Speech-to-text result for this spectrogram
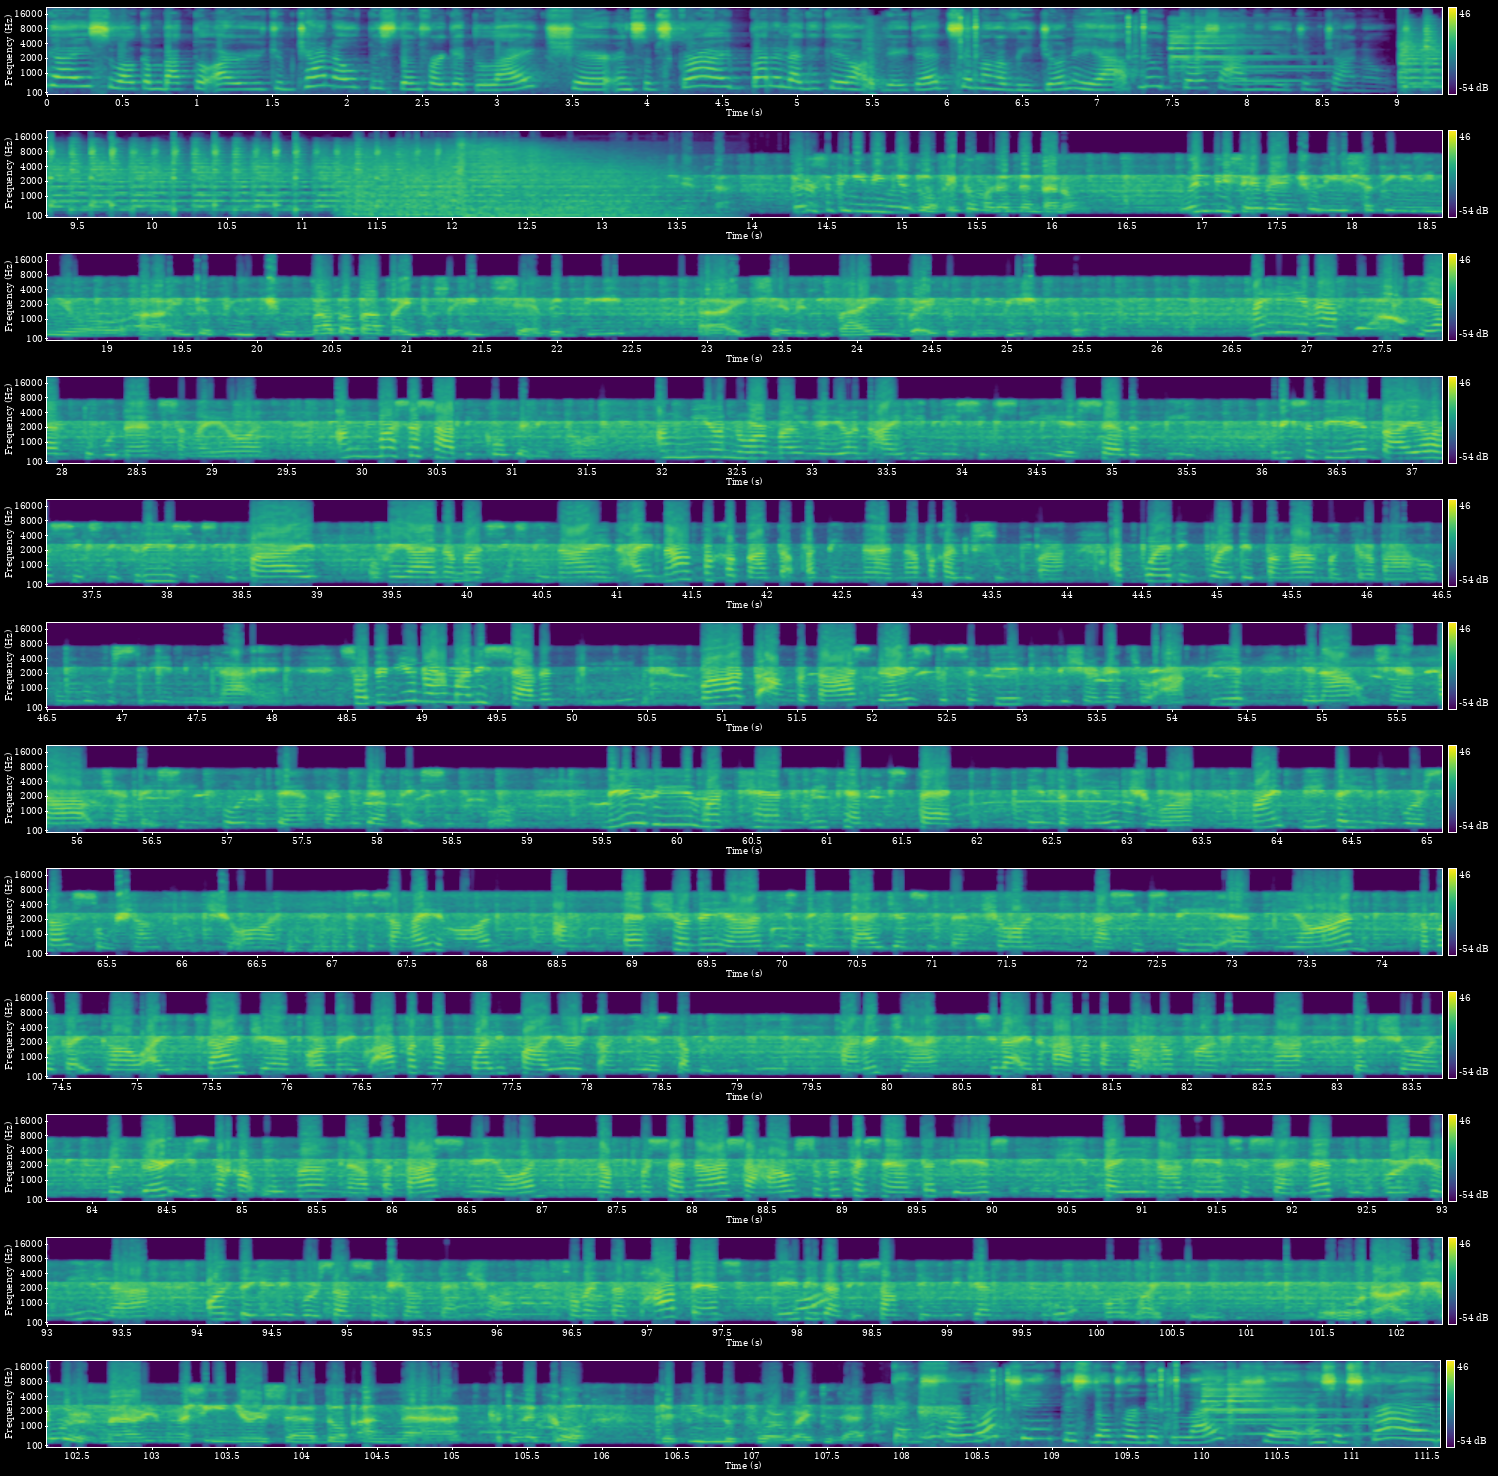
guys! Welcome back to our YouTube channel. Please don't forget to like, share, and subscribe para lagi kayong updated sa mga video na i-upload ko sa aming YouTube channel. Pero sa tingin ninyo, Doc, ito magandang tanong. Will this eventually, sa tingin ninyo, uh, in the future, bababa ba ito sa age 70, uh, age 75, ba itong benepisyo nito? Mahirap yan tugunan sa ngayon. Ang masasabi ko ganito, ang new normal ngayon ay hindi 60 eh, 70. Ibig sabihin tayo 63, 65, o kaya naman 69 ay napakabata pa tingnan, napakalusog pa, at pwedeng pwede pa nga magtrabaho kung gugustuhin nila eh. So the new normal is 70, but ang batas very specific, hindi siya retroactive, kailangan 80, 85, 90, 95. Maybe what can we can expect in the future might be the universal social pension. Kasi sa ngayon, ang pension na yan is the indigency pension na 60 and beyond. Kapag ka ikaw ay indigent or may apat na qualifiers ang DSWD para dyan, sila ay nakakatanggap ng monthly na pension. But there is nakaumang na batas ngayon na pumasa na sa House of Representatives, hihintayin natin sa Senate yung version nila on the universal social pension. So when that happens, maybe that is something we can look forward to. Oo, I'm sure maraming mga seniors, uh, Doc, ang uh, katulad ko, that will look forward to that. Thanks for watching! Please don't forget to like, share, and subscribe!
